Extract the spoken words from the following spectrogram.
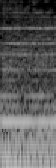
My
